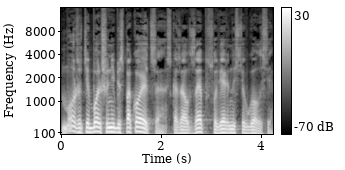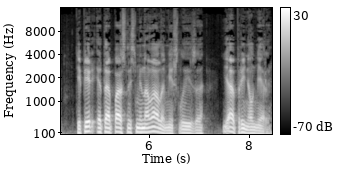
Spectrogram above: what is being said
«Можете больше не беспокоиться», — сказал Зепп с уверенностью в голосе. «Теперь эта опасность миновала, мисс Луиза. Я принял меры».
